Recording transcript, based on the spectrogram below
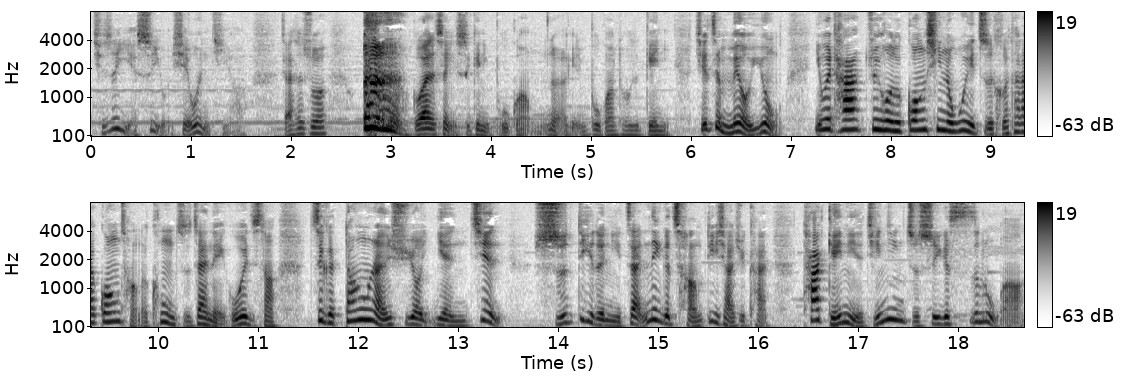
其实也是有一些问题啊。假设说 国外的摄影师给你布光，那给你布光图给你，其实这没有用，因为他最后的光芯的位置和他的光场的控制在哪个位置上，这个当然需要眼见。实地的你在那个场地下去看，他给你的仅仅只是一个思路啊，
